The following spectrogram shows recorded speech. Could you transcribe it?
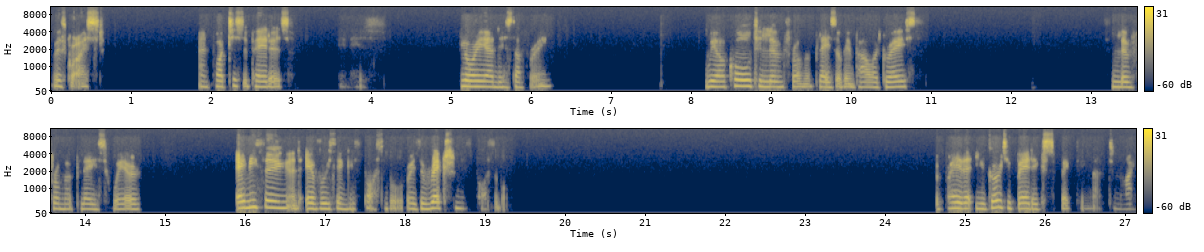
with Christ and participators in His glory and His suffering. We are called to live from a place of empowered grace, to live from a place where anything and everything is possible. Resurrection is possible. I pray that you go to bed expecting that tonight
